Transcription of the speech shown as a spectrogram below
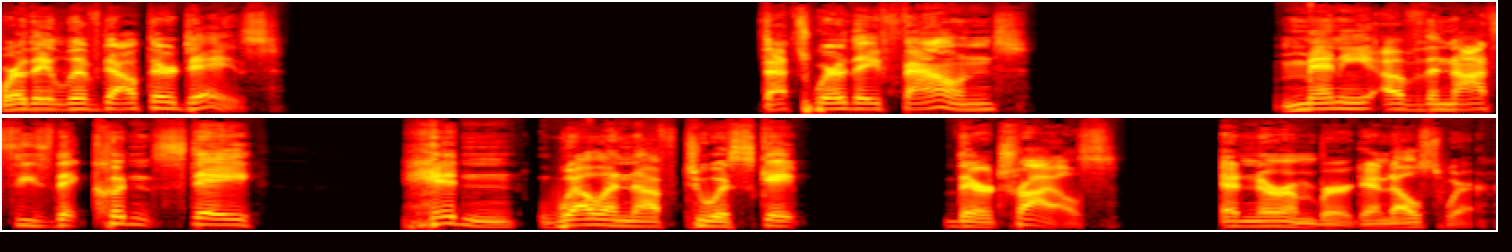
where they lived out their days. That's where they found many of the Nazis that couldn't stay hidden well enough to escape their trials at Nuremberg and elsewhere.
